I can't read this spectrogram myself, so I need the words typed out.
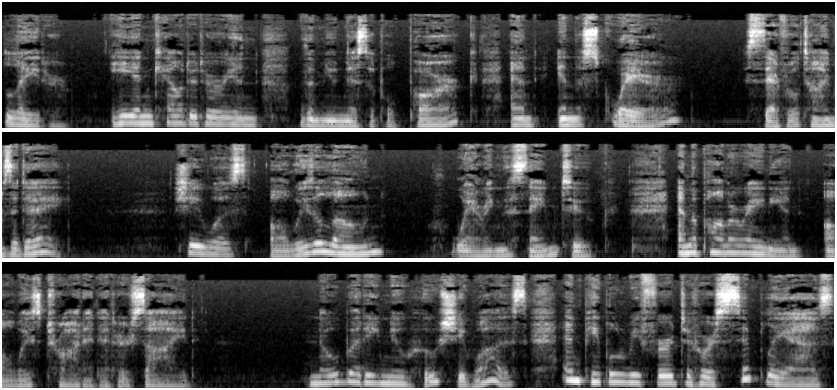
Later, he encountered her in the municipal park and in the square several times a day. She was always alone, wearing the same toque, and the Pomeranian always trotted at her side. Nobody knew who she was, and people referred to her simply as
